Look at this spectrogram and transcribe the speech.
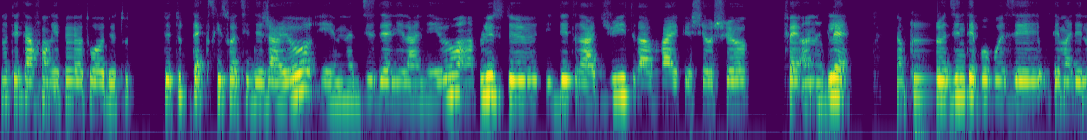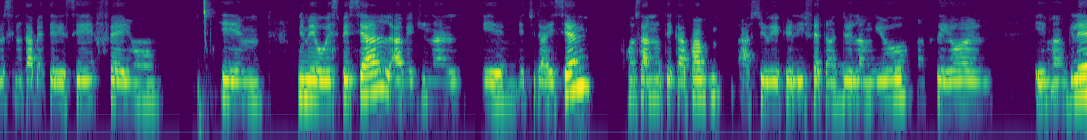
nou te ka fon repertoir de tout, de tout tekst ki soti deja yo, e mna diz denye lane yo, an plus de ide tradwi, travay ke chersher fè an anglè. Don Claudine te propose, ou te mande nou si nou tab interese, fè yon e, numero espesyal avèk jounal etude haïsyen, kon sa nou te kapab asyre ke li fet an de lang yo, an kreol e mangle,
